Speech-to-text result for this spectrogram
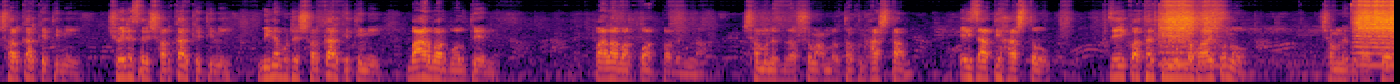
সরকারকে তিনি, স্বৈরাচারী সরকারকে তিনি, বিনা ভোটের সরকারকে তিনি বারবার বলতেন, পালাবার পথ পাবেন না। সম্মানিত দর্শক, আমরা তখন হাসতাম। এই জাতি হাসতো যে এই কথার কি মূল্য হয় কোনো? সম্মানিত দর্শক,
